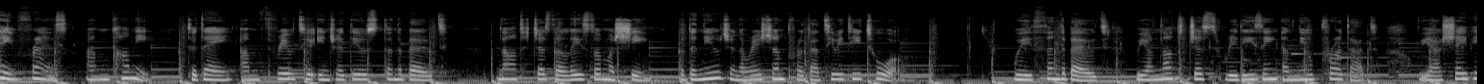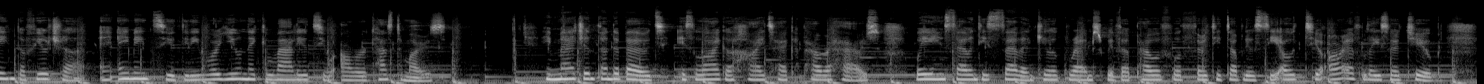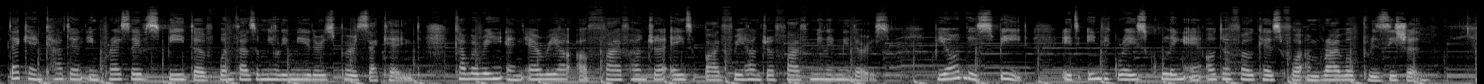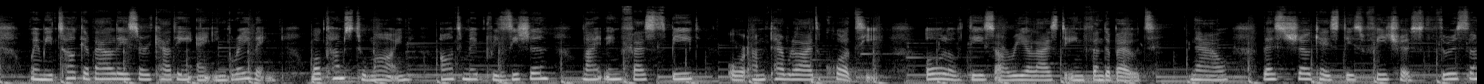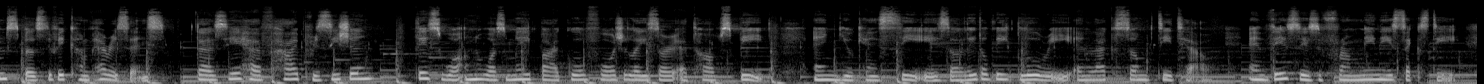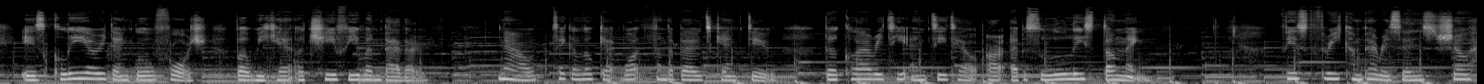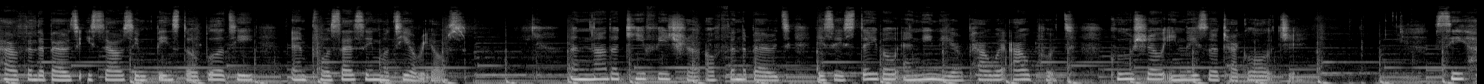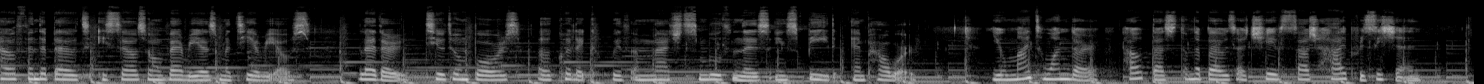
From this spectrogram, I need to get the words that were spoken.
Hey friends, I'm Connie. Today I'm thrilled to introduce Thunderbolt, not just a laser machine, but a new generation productivity tool. With Thunderbolt, we are not just releasing a new product, we are shaping the future and aiming to deliver unique value to our customers. Imagine Thunderbolt is like a high-tech powerhouse weighing 77 kilograms with a powerful 30W CO2 RF laser tube that can cut an impressive speed of 1000 millimeters per second, covering an area of 508 by 305 millimeters. Beyond this speed, it integrates cooling and autofocus for unrivaled precision. When we talk about laser cutting and engraving, what comes to mind? Ultimate precision, lightning fast speed, or unparalleled quality. All of these are realized in Thunderbolt. Now, let's showcase these features through some specific comparisons. Does it have high precision? This one was made by Glowforge laser at top speed, and you can see it's a little bit blurry and lacks some detail and this is from Mini 60. It's clearer than Glowforge, but we can achieve even better. Now, take a look at what Thunderbolt can do. The clarity and detail are absolutely stunning. These three comparisons show how Thunderbolt excels in beam stability and processing materials. Another key feature of Thunderbolt is its stable and linear power output, crucial in laser technology. See how Thunderbolt excels on various materials leather, two-tone boards, acrylic with unmatched smoothness in speed and power. You might wonder, how does Thunderbolt achieve such high precision?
